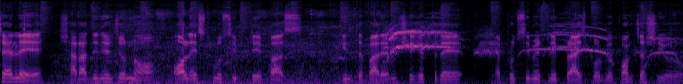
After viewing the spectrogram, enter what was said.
চাইলে সারাদিনের জন্য অল এক্সক্লুসিভ ডে পাস কিনতে পারেন, সেক্ষেত্রে অ্যাপ্রক্সিমেটলি প্রাইস পড়বে পঞ্চাশ ইউরো।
